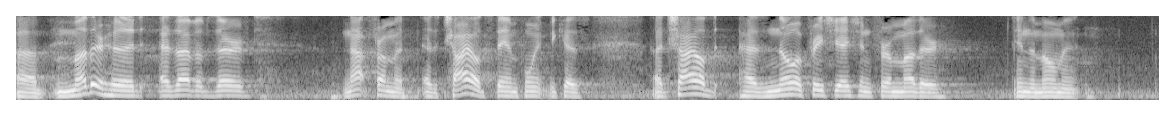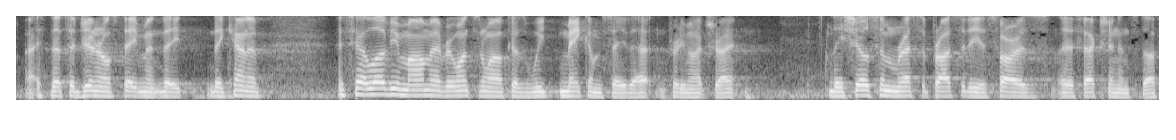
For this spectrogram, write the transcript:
Uh, motherhood, as I've observed, not from a, as a child standpoint, because a child has no appreciation for a mother in the moment that's a general statement. They they kind of they say I love you, mom, every once in a while because we make them say that, pretty much, right? They show some reciprocity as far as affection and stuff.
